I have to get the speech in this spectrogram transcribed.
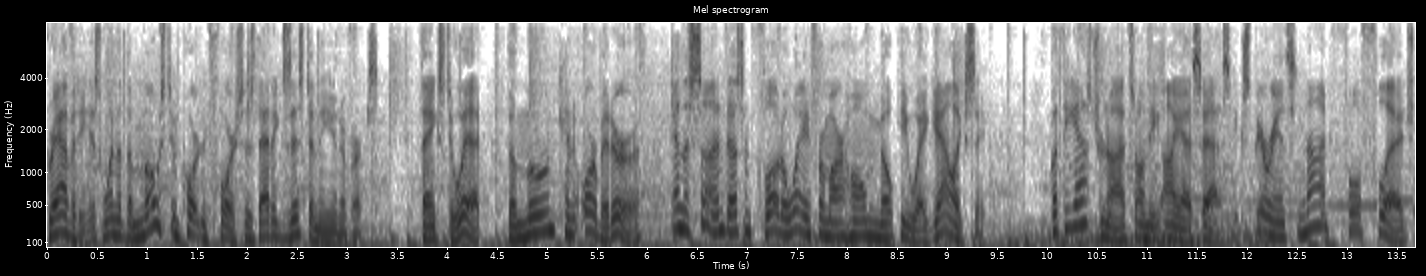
Gravity is one of the most important forces that exist in the universe. Thanks to it, the Moon can orbit Earth, and the Sun doesn't float away from our home Milky Way galaxy. But the astronauts on the ISS experience not full fledged,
